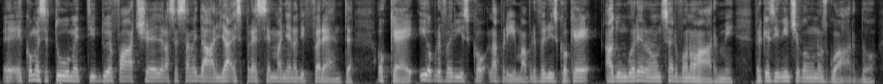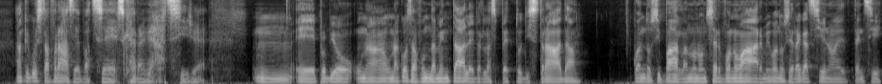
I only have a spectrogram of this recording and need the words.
Eh, è come se tu metti due facce della stessa medaglia espresse in maniera differente. Ok, io preferisco la prima, preferisco che ad un guerriero non servono armi, perché si vince con uno sguardo. Anche questa frase è pazzesca, ragazzi, cioè mm, è proprio una, una cosa fondamentale per l'aspetto di strada. Quando si parla non servono armi, quando sei ragazzino e pensi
